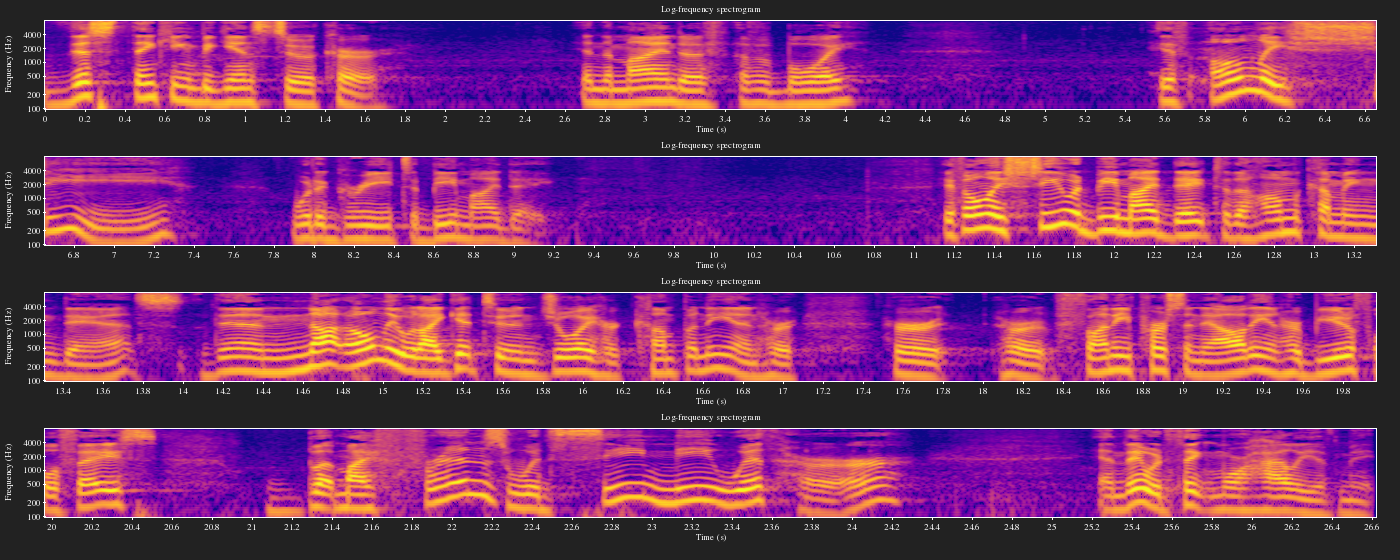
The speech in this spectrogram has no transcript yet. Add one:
this thinking begins to occur in the mind of, of a boy. If only she would agree to be my date. If only she would be my date to the homecoming dance, then not only would I get to enjoy her company and her, her her funny personality and her beautiful face, but my friends would see me with her and they would think more highly of me.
